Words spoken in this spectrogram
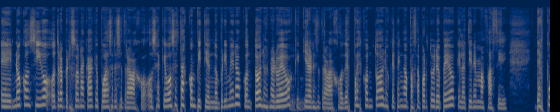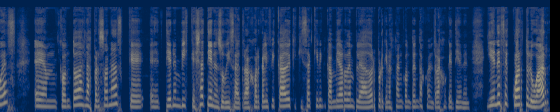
eh, no consigo otra persona acá que pueda hacer ese trabajo. O sea que vos estás compitiendo primero con todos los noruegos que quieran ese trabajo, después con todos los que tengan pasaporte europeo que la tienen más fácil. Después, em, con todas las personas que, eh, tienen, que ya tienen su visa de trabajador calificado y que quizá quieren cambiar de empleador porque no están contentos con el trabajo que tienen. Y en ese cuarto lugar,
